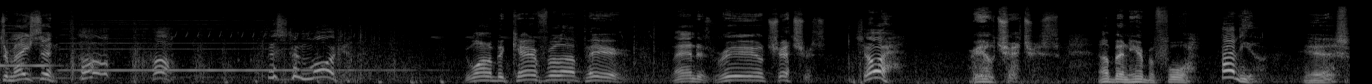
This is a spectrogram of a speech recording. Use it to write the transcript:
Mr. Mason? Oh, oh, Mr. Morgan. You want to be careful up here. Land is real treacherous. Sure. Real treacherous. I've been here before. Have you? Yes.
